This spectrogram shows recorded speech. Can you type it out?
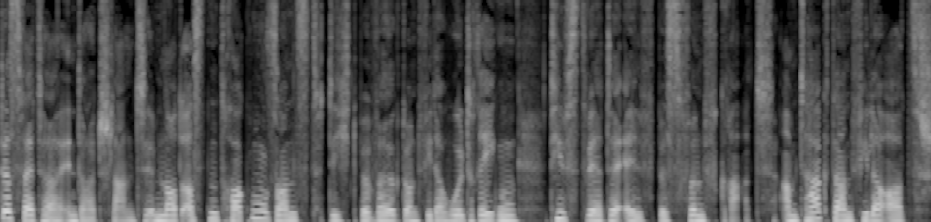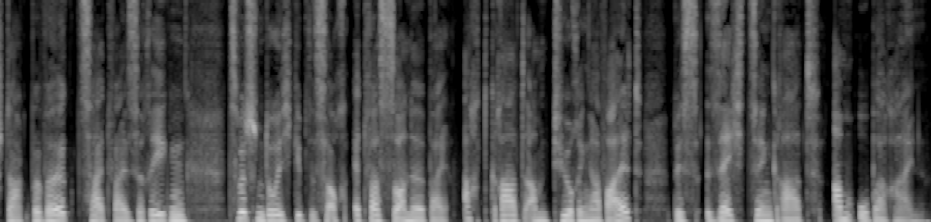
Das Wetter in Deutschland. Im Nordosten trocken, sonst dicht bewölkt und wiederholt Regen. Tiefstwerte 11 bis 5 Grad. Am Tag dann vielerorts stark bewölkt, zeitweise Regen. Zwischendurch gibt es auch etwas Sonne bei 8 Grad am Thüringer Wald bis 16 Grad am Oberrhein.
